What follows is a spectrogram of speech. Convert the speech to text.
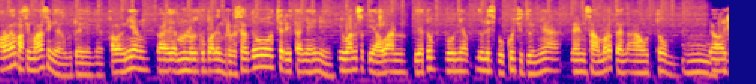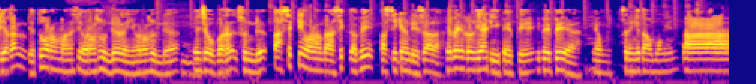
orangnya masing-masing ya budayanya. Kalau ini yang kayak menurutku paling berkesan tuh ceritanya ini. Iwan Setiawan, dia tuh punya nulis buku judulnya Rain Summer and Autumn. hmm. Ya, dia kan dia tuh orang mana sih? Orang Sunda kayaknya, orang Sunda. Hmm. Yang Jawa Barat, Sunda. Tasik nih orang Tasik, tapi Tasik yang desa lah. Dia pengen kuliah di IPB, IPB ya, yang sering kita omongin. Eh,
